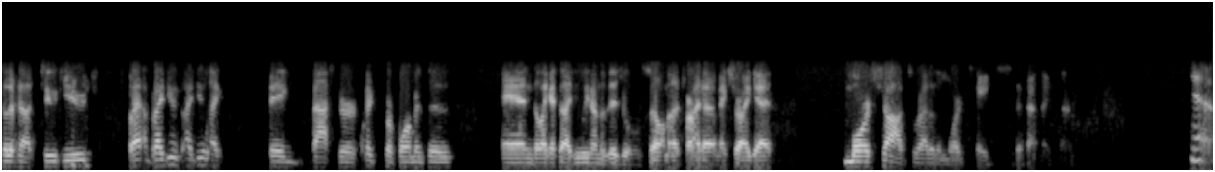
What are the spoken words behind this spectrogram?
so they're not too huge. But I but I do I do like big, faster, quick performances and like I said, I do lead on the visuals, so I'm gonna try to make sure I get more shots rather than more takes, if that makes. Yeah,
